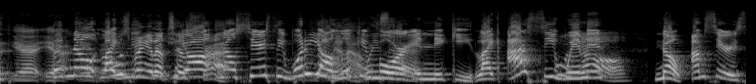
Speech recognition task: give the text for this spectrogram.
'cause- yeah, yeah. But no, like Who's bringing up Tim y'all. Scott? No, seriously, what are y'all looking for in Nikki? Like I see Who's women. Y'all? No, I'm serious.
